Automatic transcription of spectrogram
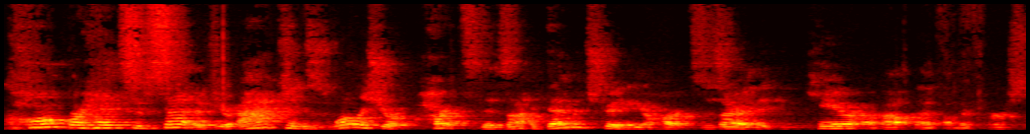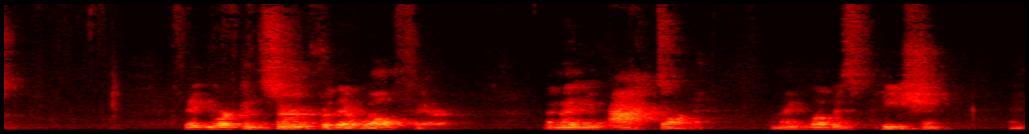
Comprehensive set of your actions as well as your heart's desire, demonstrating your heart's desire that you care about that other person, that you are concerned for their welfare, and that you act on it. Right? Love is patient and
